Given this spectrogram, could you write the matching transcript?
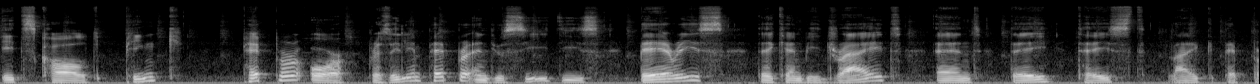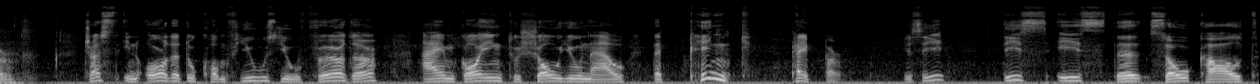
It's called pink pepper or Brazilian pepper and you see these berries they can be dried and they taste like pepper. Just in order to confuse you further I'm going to show you now the pink pepper. You see, this is the so-called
